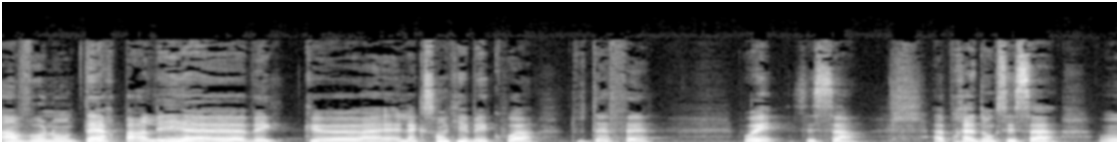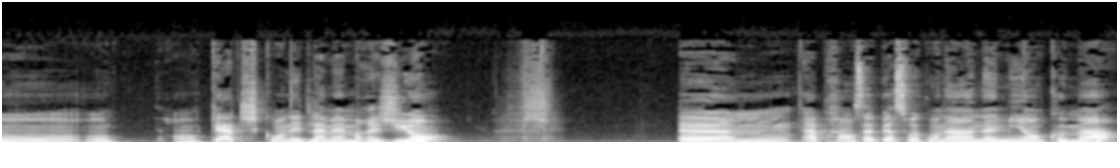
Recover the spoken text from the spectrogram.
involontaire, parler euh, avec euh, l'accent québécois. Tout à fait. Oui, c'est ça. Après, donc, c'est ça. On, on, catch qu'on est de la même région. Euh, après, on s'aperçoit qu'on a un ami en commun.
